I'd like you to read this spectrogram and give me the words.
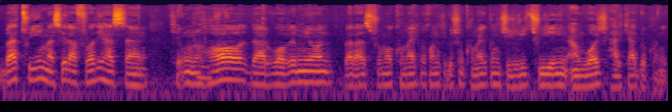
بعد توی این مسیر افرادی هستن که اونها در واقع میان و از شما کمک می‌خوان که بهشون کمک کنید چجوری توی این امواج حرکت بکنید.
